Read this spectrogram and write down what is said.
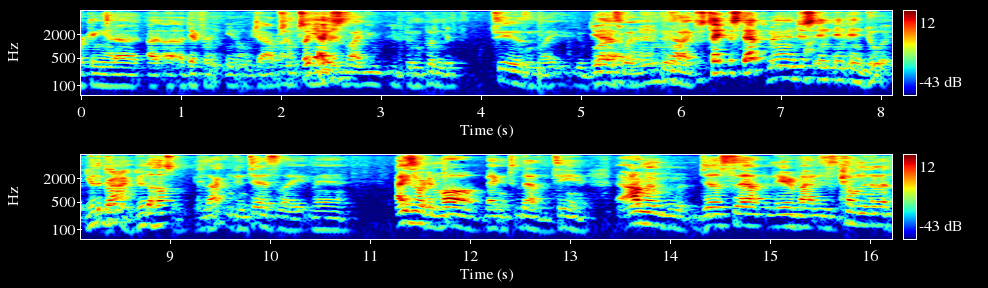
working at a, a, a different you know job or something. So yeah, this just is like you you've been putting tears and like your yeah, blood, sweat. man. Yeah, like just take the steps, man, just and, and, and do it. Do the grind. Do the hustle. Cause I can contest, like, man, I used to work in the mall back in 2010. I remember Jeff Sapp and everybody just coming to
